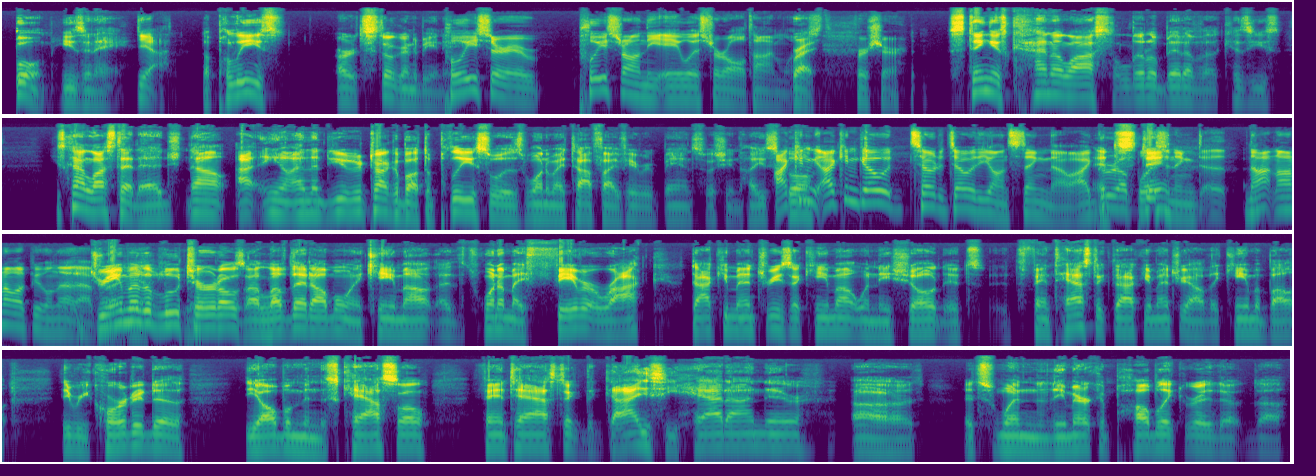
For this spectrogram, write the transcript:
boom, he's an A. yeah, The police are still going to be an A. police are police are on the A lister all time list, Right. For sure. Sting has kind of lost a little bit of a because he's he's kind of lost that edge now. I you know, and then you were talking about the police was one of my top five favorite bands, especially in high school. I can I can go toe to toe with you on Sting though. I grew And up Sting- listening. To, not not a lot of people know that. Dream but of yeah. the Blue Turtles. I love that album when it came out. Uh, it's one of my favorite rock documentaries that came out when they showed it's it's fantastic documentary how they came about. They recorded the the album in this castle. Fantastic. The guys he had on there. Uh, it's when the American public, really the the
